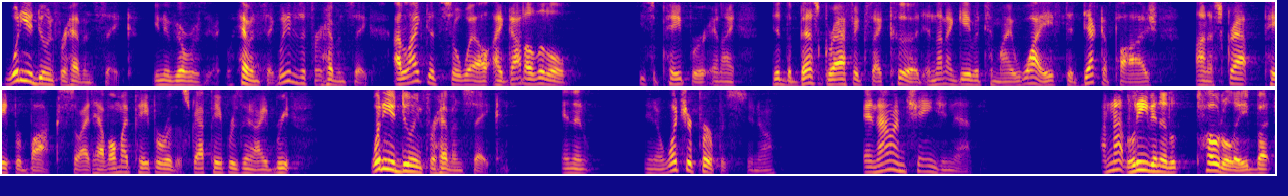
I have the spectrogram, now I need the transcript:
what are you doing for heaven's sake? You know, for heaven's sake. What are you doing for heaven's sake? I liked it so well, I got a little piece of paper and I did the best graphics I could, and then I gave it to my wife to decoupage on a scrap paper box. So I'd have all my paper with the scrap papers in. I'd read, "What are you doing for heaven's sake?" And then, you know, what's your purpose? You know, and now I'm changing that. I'm not leaving it totally, but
